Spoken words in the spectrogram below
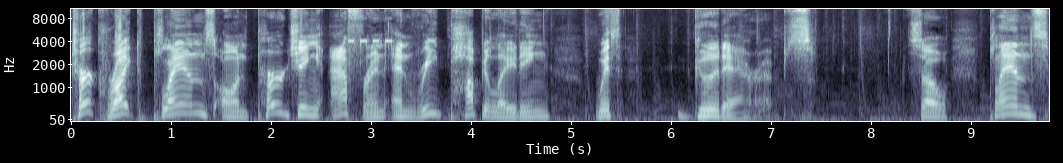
Turk Reich plans on purging Afrin and repopulating with good Arabs. So, plans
